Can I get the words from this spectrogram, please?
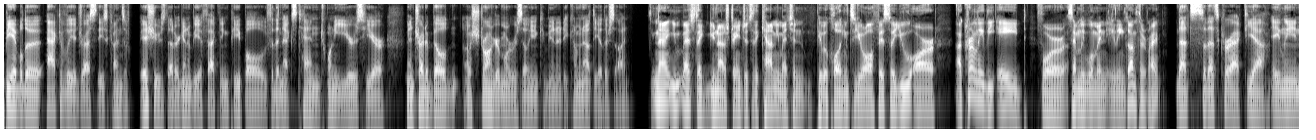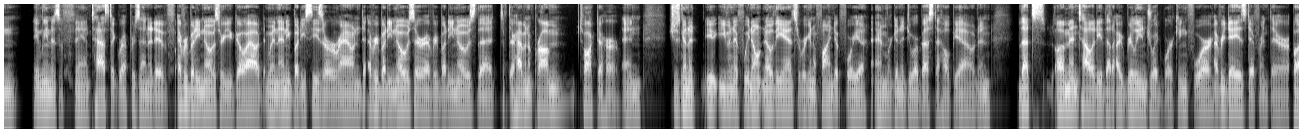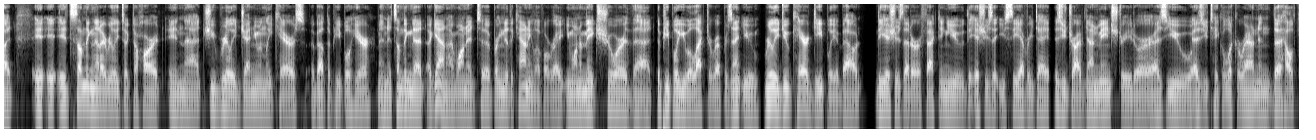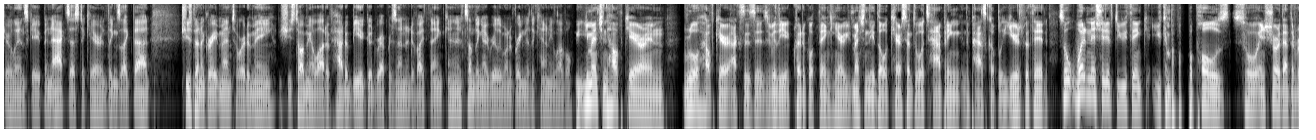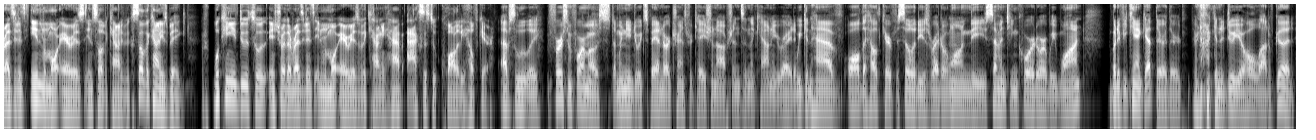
be able to actively address these kinds of issues that are going to be affecting people for the next 10, 20 years here and try to build a stronger, more resilient community coming out the other side. Now, you mentioned like you're not a stranger to the county. You mentioned people calling into your office. So you are uh, currently the aide for Assemblywoman Aileen Gunther, right? That's that's correct. Yeah, Aileen. Aileen is a fantastic representative. Everybody knows her. You go out when anybody sees her around, everybody knows her. Everybody knows that if they're having a problem, talk to her. And she's going to, even if we don't know the answer, we're going to find it for you and we're going to do our best to help you out. And that's a mentality that I really enjoyed working for. Every day is different there, but it, it, it's something that I really took to heart in that she really genuinely cares about the people here. And it's something that, again, I wanted to bring to the county level, right? You want to make sure that the people you elect to represent you really do care deeply about the issues that are affecting you, the issues that you see every day as you drive down Main Street or as you as you take a look around in the healthcare landscape and access to care and things like that she's been a great mentor to me. She's taught me a lot of how to be a good representative, I think, and it's something I really want to bring to the county level. You mentioned healthcare and rural healthcare access is really a critical thing here. You mentioned the adult care center, what's happening in the past couple of years with it. So, what initiatives do you think you can p- propose to ensure that the residents in remote areas in Suffolk County, because Suffolk County is big, what can you do to ensure that residents in remote areas of the county have access to quality healthcare? Absolutely. First and foremost, we need to expand our transportation options in the county, right? We can have all the healthcare facilities right along the 17 corridor we want, but if you can't get there, they're they're not going to do you a whole lot of good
